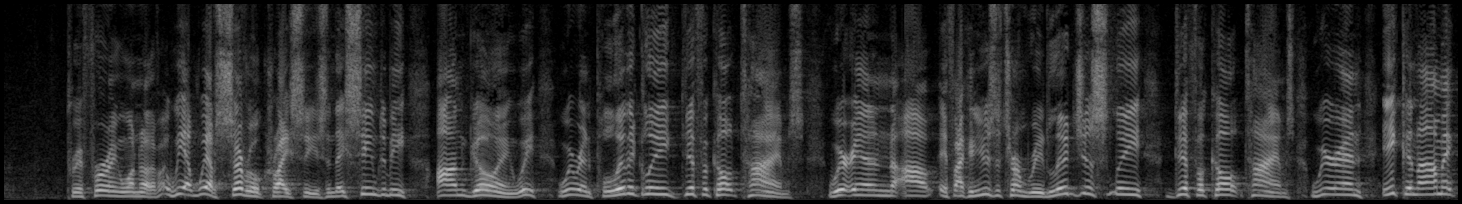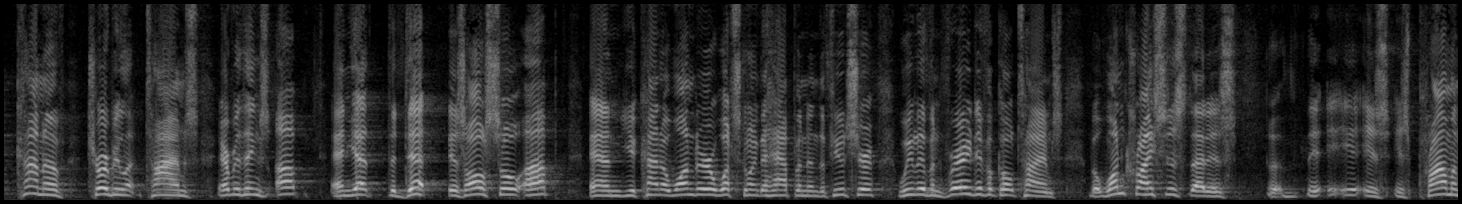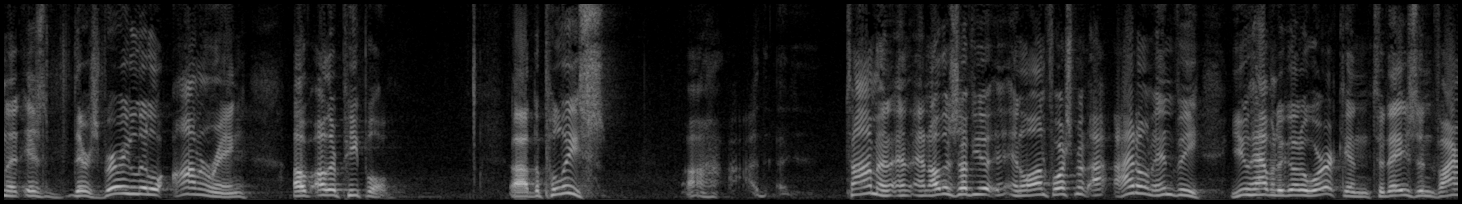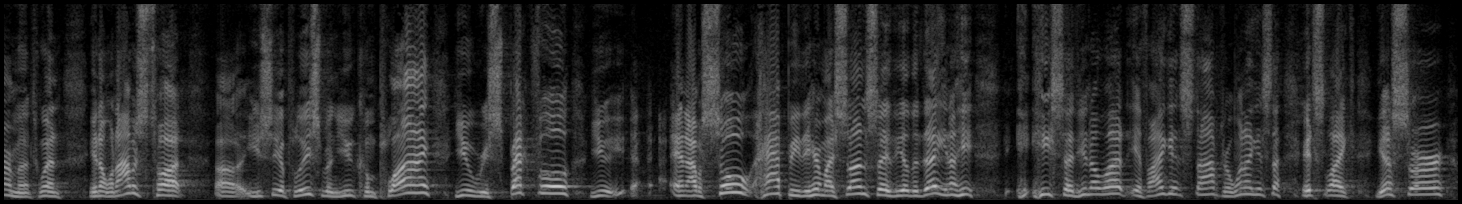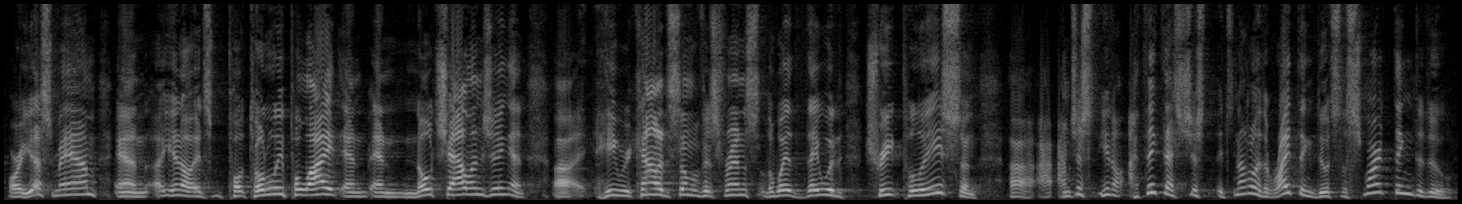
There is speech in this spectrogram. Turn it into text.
preferring one another. We have, we have several crises, and they seem to be ongoing. We, we're in politically difficult times. We're in, uh, if I can use the term, religiously difficult times. We're in economic kind of turbulent times. Everything's up, and yet the debt is also up. And you kind of wonder what's going to happen in the future. We live in very difficult times. But one crisis that is is, is prominent is there's very little honoring of other people. Uh, the police, uh, Tom and, and, and, others of you in law enforcement, I, I don't envy you having to go to work in today's environment when, you know, when I was taught, uh, you see a policeman, you comply, you respectful, you, and I was so happy to hear my son say the other day, you know, he, he said, you know what? If I get stopped or when I get stopped, it's like, yes, sir, or yes, ma'am. And, uh, you know, it's po- totally polite and, and no challenging. And uh, he recounted some of his friends, the way that they would treat police. And uh, I, am just, you know, I think that's just, it's not only the right thing to do, it's the smart thing to do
